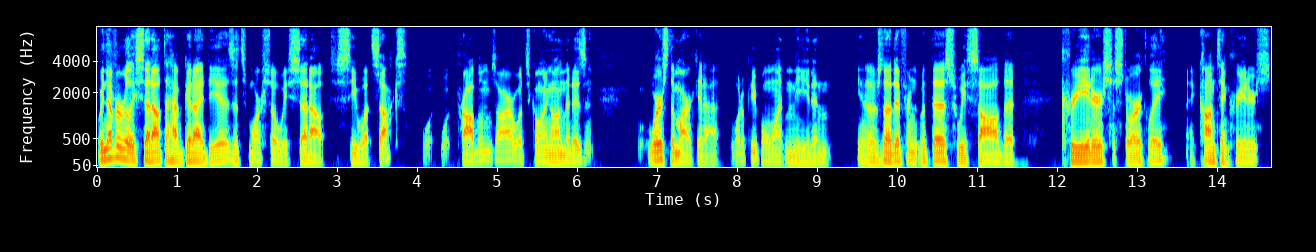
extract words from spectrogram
we never really set out to have good ideas. It's more so we set out to see what sucks, what, what problems are, what's going on that isn't. Where's the market at? What do people want and need? And you know, there's no different with this. We saw that creators historically, uh, content creators,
